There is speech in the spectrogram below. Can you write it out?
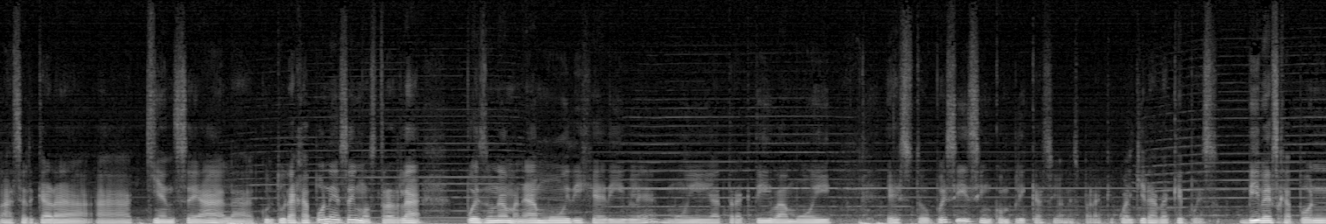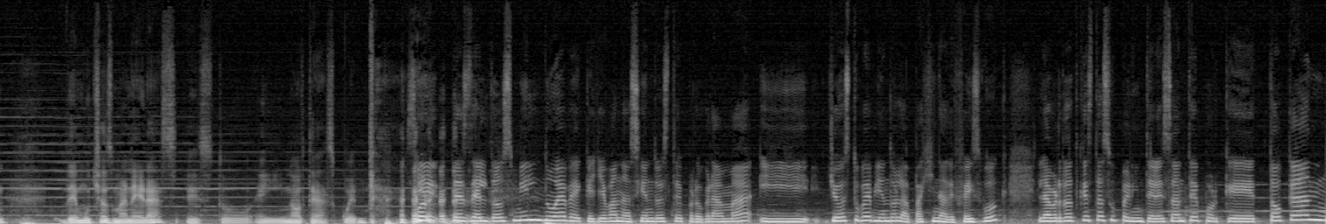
acercar a, a quien sea a la cultura japonesa y mostrarla pues de una manera muy digerible, muy atractiva, muy esto, pues sí, sin complicaciones, para que cualquiera vea que pues vives Japón de muchas maneras esto y no te das cuenta. Sí, desde el 2009 que llevan haciendo este programa y yo estuve viendo la página de Facebook, la verdad que está súper interesante porque tocan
